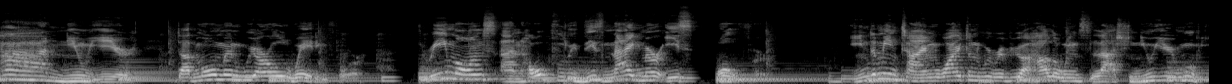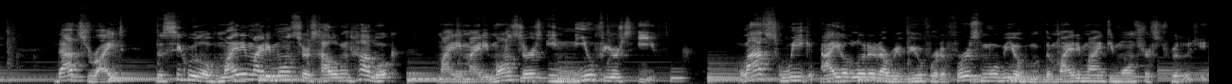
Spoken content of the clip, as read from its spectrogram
Ah, New Year. That moment we are all waiting for. Three months and hopefully this nightmare is over. In the meantime, why don't we review a Halloween slash New Year movie? That's right, the sequel of Mighty Mighty Monsters Halloween Havoc, Mighty Mighty Monsters in New Year's Eve. Last week, I uploaded a review for the first movie of the Mighty Mighty Monsters trilogy.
